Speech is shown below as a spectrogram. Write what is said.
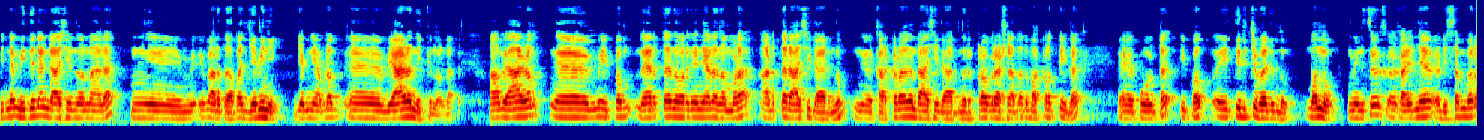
പിന്നെ മിഥുനൻ രാശി എന്ന് പറഞ്ഞാൽ അടുത്ത് അപ്പൊ ജമിനി. ജമിനി അവിടെ വ്യാഴം നിൽക്കുന്നുണ്ട്. ആ വ്യാഴം ഇപ്പം നേരത്തെ എന്ന് പറഞ്ഞു കഴിഞ്ഞാൽ നമ്മുടെ അടുത്ത രാശിയിലായിരുന്നു കർക്കിടകം രാശിയിലായിരുന്നു റിട്രോഗ്രേഷൻ അതായത് വക്രത്തിൽ പോയിട്ട് ഇപ്പം തിരിച്ചു വരുന്നു വന്നു. മീൻസ് കഴിഞ്ഞ ഡിസംബർ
